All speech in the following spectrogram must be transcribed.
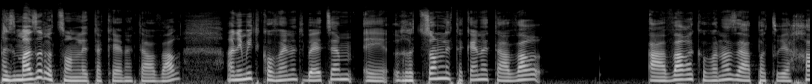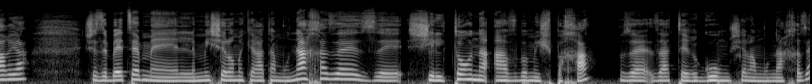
אז מה זה רצון לתקן את העבר? אני מתכוונת בעצם אה, רצון לתקן את העבר, העבר הכוונה זה הפטריארכריה, שזה בעצם, אה, למי שלא מכירה את המונח הזה, זה שלטון האב במשפחה. זה, זה התרגום של המונח הזה.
